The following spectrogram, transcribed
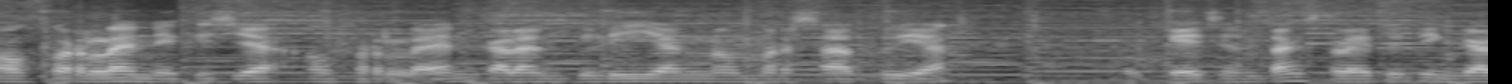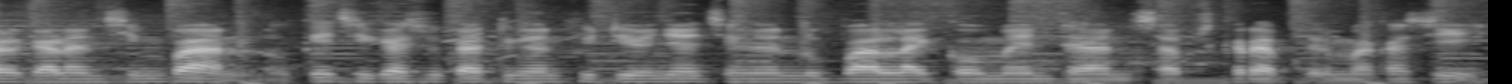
overland ya guys ya overland. Kalian pilih yang nomor satu ya Oke centang setelah itu tinggal kalian simpan. Oke jika suka dengan videonya jangan lupa like comment dan subscribe. Terima kasih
